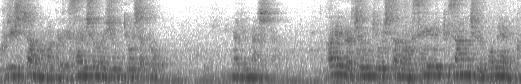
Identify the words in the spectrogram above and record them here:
クリスチャンの中で最初の殉教者となりました。彼が殉教したのは西暦35年か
